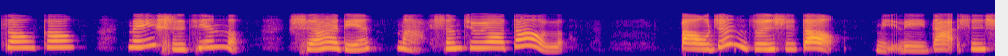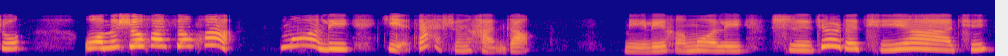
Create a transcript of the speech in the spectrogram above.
糟糕，没时间了，十二点马上就要到了。保证准时到，米莉大声说。我们说话算话，茉莉也大声喊道。米莉和茉莉使劲的骑啊骑，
